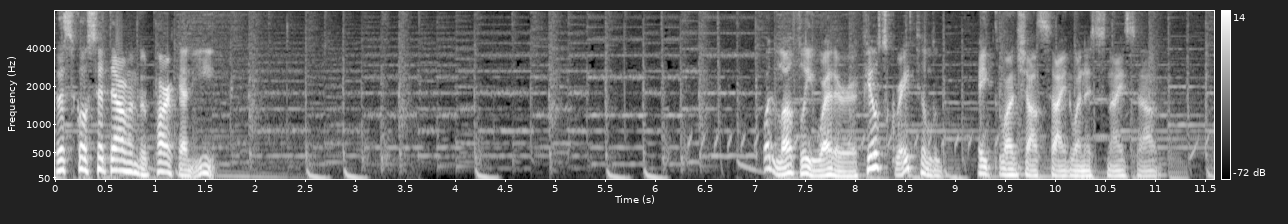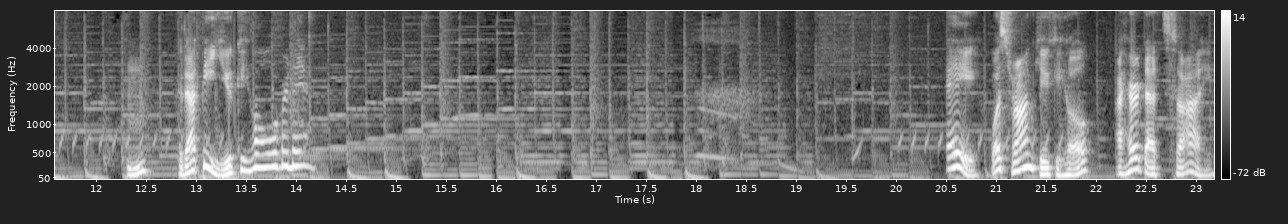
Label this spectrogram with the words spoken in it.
Let's go sit down in the park and eat. What lovely weather. It feels great to take lunch outside when it's nice out. Hmm? Could that be Yukiho over there? Hey, what's wrong, Yukiho? I heard that sigh.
